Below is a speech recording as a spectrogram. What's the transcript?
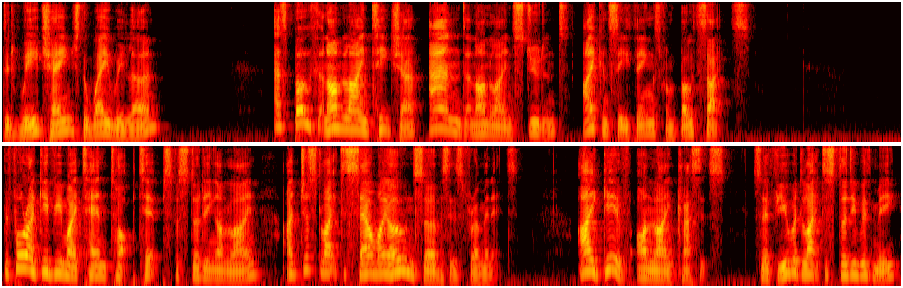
Did we change the way we learn? As both an online teacher and an online student, I can see things from both sides. Before I give you my 10 top tips for studying online, I'd just like to sell my own services for a minute. I give online classes so if you would like to study with me,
